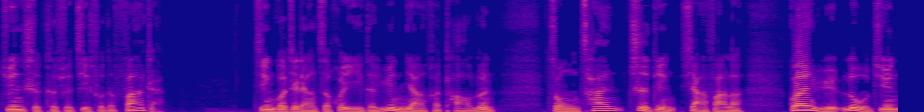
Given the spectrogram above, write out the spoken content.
军事科学技术的发展。经过这两次会议的酝酿和讨论，总参制定下发了关于陆军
